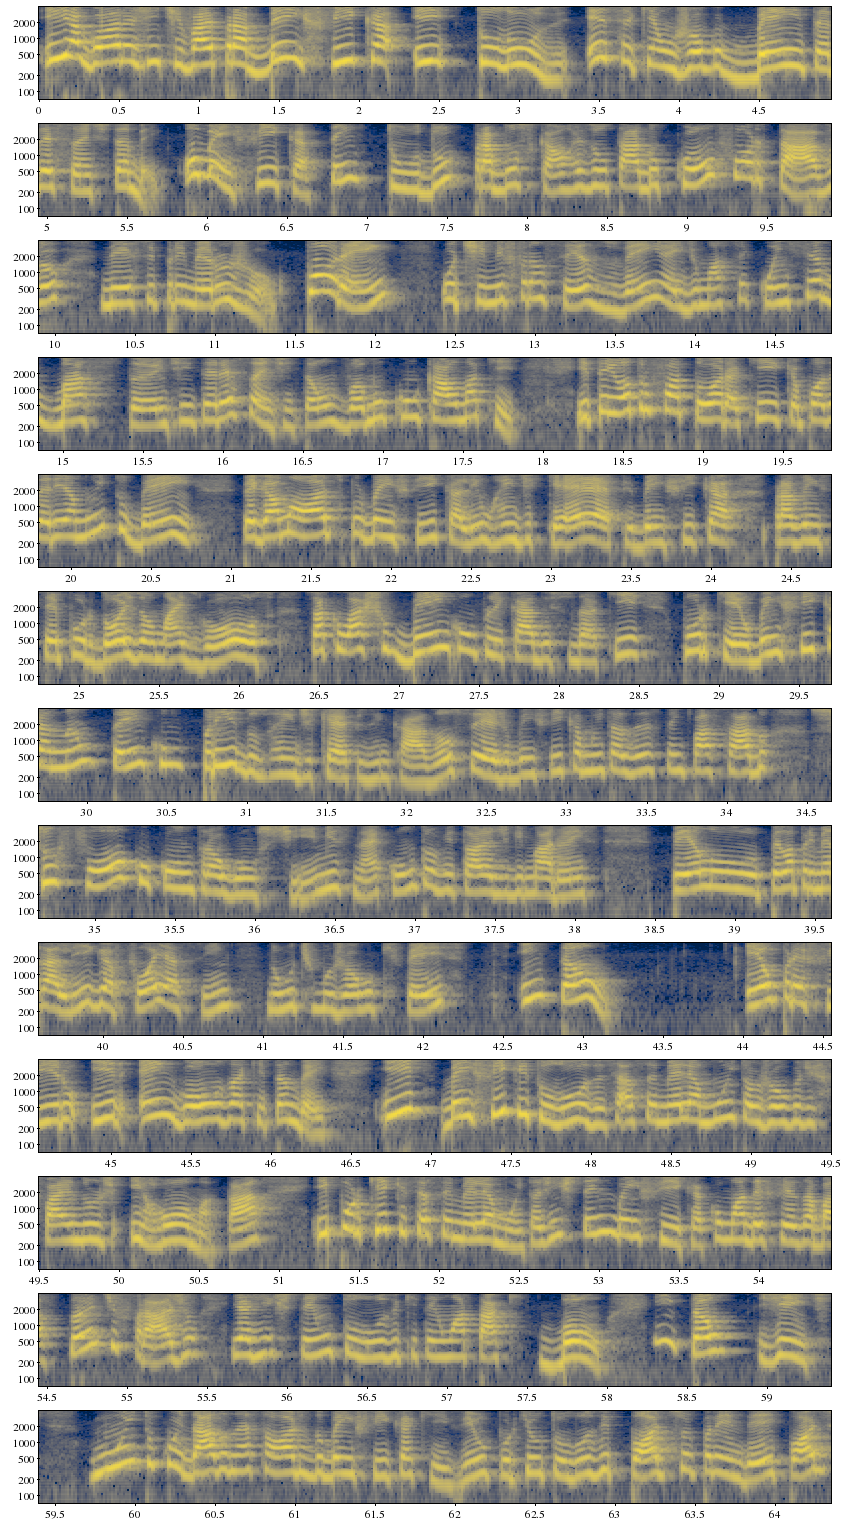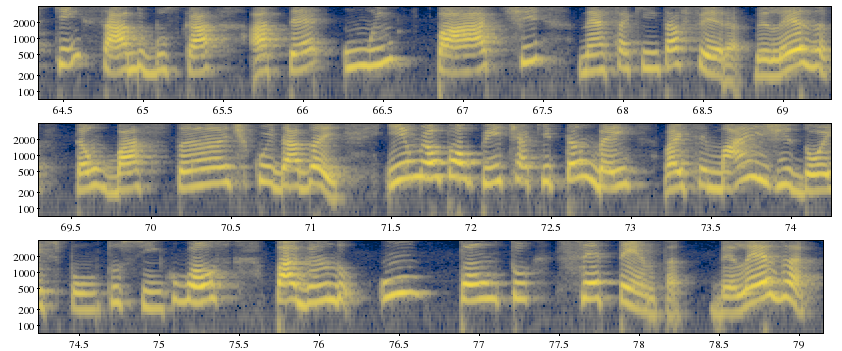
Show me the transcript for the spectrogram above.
E agora a gente vai para Benfica e Toulouse. Esse aqui é um jogo bem interessante também. O Benfica tem tudo para buscar um resultado confortável nesse primeiro jogo. Porém, o time francês vem aí de uma sequência bastante interessante. Então vamos com calma aqui. E tem outro fator aqui que eu poderia muito bem pegar uma odds por Benfica ali, um handicap, Benfica para vencer por dois ou mais gols. Só que eu acho bem complicado isso daqui, porque o Benfica não tem cumprido os handicaps em casa. Ou seja, o Benfica muitas vezes tem passado sufoco contra alguns times, né? Contra o Vitória de Guimarães pelo, pela Primeira Liga foi assim no último jogo que fez. Então, eu prefiro ir em gols aqui também. E Benfica e Toulouse se assemelha muito ao jogo de Feyenoord e Roma, tá? E por que que se assemelha muito? A gente tem um Benfica com uma defesa bastante frágil e a gente tem um Toulouse que tem um ataque bom. Então, gente, muito cuidado nessa hora do Benfica aqui, viu? Porque o Toulouse pode surpreender e pode, quem sabe, buscar até um empate nessa quinta-feira, beleza? Então, bastante cuidado aí. E o meu palpite aqui também vai ser mais de 2,5 gols, pagando 1,70, beleza?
